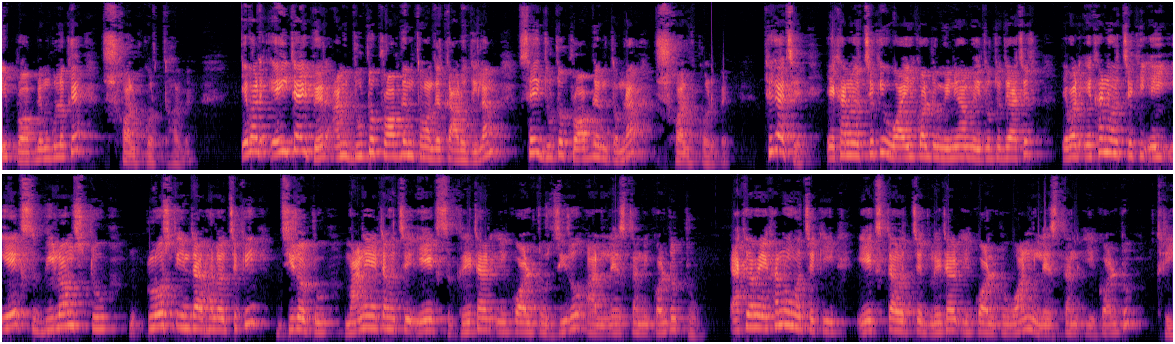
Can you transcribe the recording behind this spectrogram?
এই প্রবলেমগুলোকে সলভ করতে হবে। এবার এই টাইপের আমি দুটো প্রবলেম তোমাদেরকে আরও দিলাম, সেই দুটো প্রবলেম তোমরা সলভ করবে, ঠিক আছে? এখানে হচ্ছে কি ওয়াই ইকাল টু মিনিমাম এই দুটো দেওয়া আছে, এবার এখানে হচ্ছে কি এই x belongs to closed interval হচ্ছে কি জিরো টু মানে এটা হচ্ছে x greater equal to zero আর less than equal to two একেবারে এখানেও হচ্ছে কি এক্সটা হচ্ছে greater equal to one less than equal to three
